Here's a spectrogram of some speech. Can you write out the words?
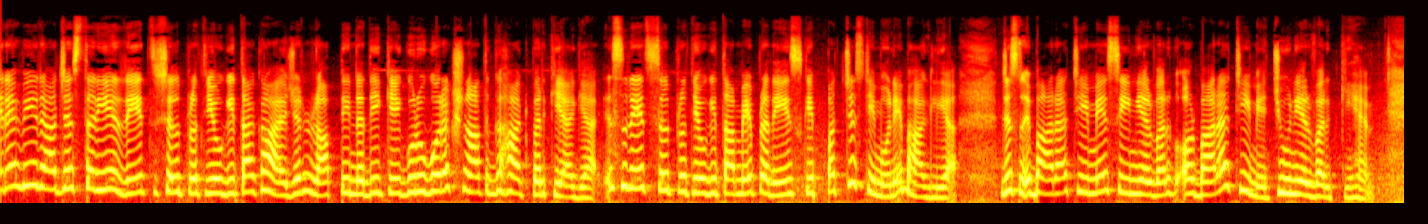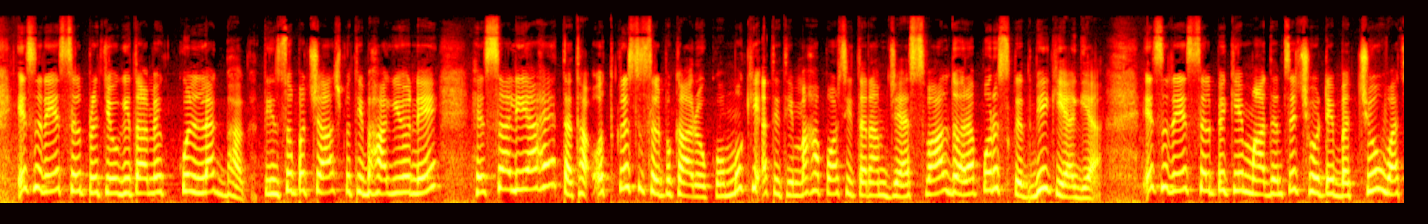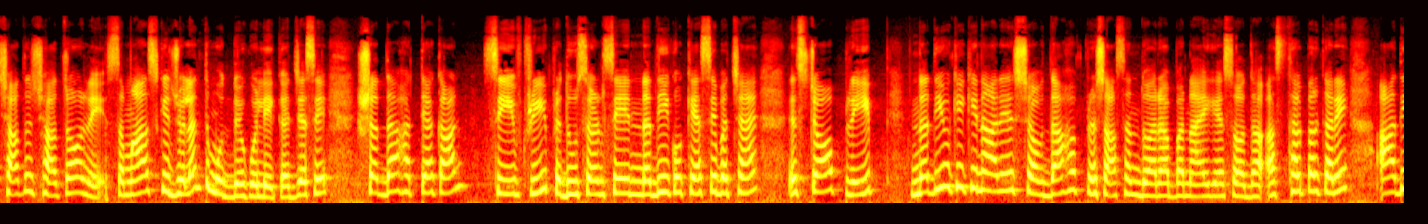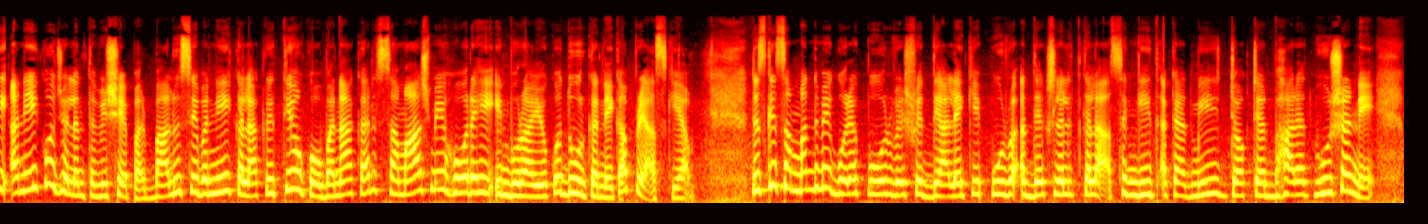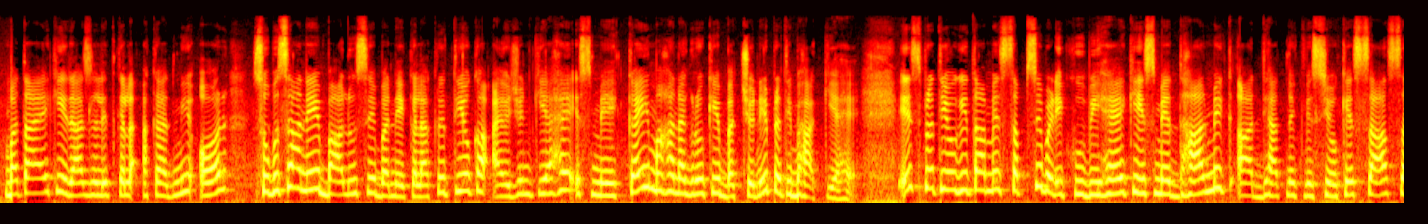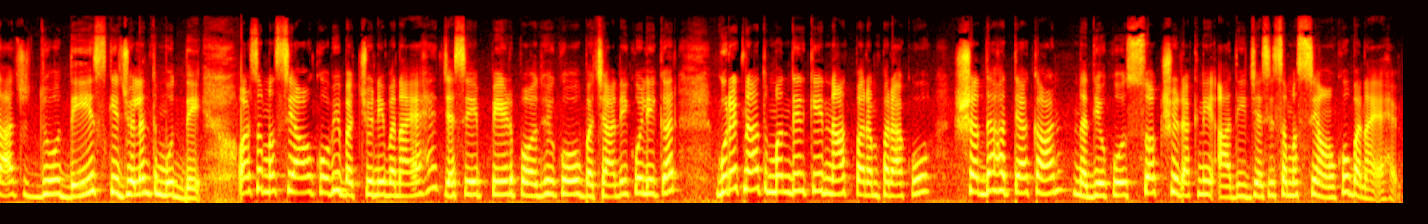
तेरहवीं राज्य स्तरीय रेत शिल्प प्रतियोगिता का आयोजन राप्ती नदी के गुरु गोरक्षनाथ घाट पर किया गया। इस रेत शिल्प प्रतियोगिता में प्रदेश के 25 टीमों ने भाग लिया, जिसमें 12 टीमें सीनियर वर्ग और 12 टीमें जूनियर वर्ग की हैं। इस रेत शिल्प प्रतियोगिता में कुल लगभग 350 प्रतिभागियों ने हिस्सा लिया है तथा उत्कृष्ट शिल्पकारों को मुख्य अतिथि महापौर सीताराम जायसवाल द्वारा पुरस्कृत भी किया गया। इस रेत शिल्प के माध्यम से छोटे बच्चों व छात्र छात्राओं ने समाज के ज्वलंत मुद्दों को लेकर जैसे श्रद्धा हत्याकांड सेव ट्री प्रदूषण से नदी को कैसे बचाएँ? स्टॉप रेप, नदियों के किनारे शवदाह प्रशासन द्वारा बनाए गए सौदा स्थल पर करें। आदि अनेकों ज्वलंत विषय पर। बालू से बनी कलाकृतियों को बनाकर समाज में हो रही इन बुराइयों को दूर करने का प्रयास किया। जिसके संबंध में गोरखपुर विश्वविद्यालय के पूर्व अध्यक्ष ललित कला संगीत अकादमी डॉक्टर भारत भूषण ने बताया कि राज्य ललित कला अकादमी और सुबसा ने बालू से बने कलाकृतियों का आयोजन किया है। इसमें कई महानगरों के बच्चों ने प्रतिभाग किया है। इस प्रतियोगिता में सबसे बड़ी खूबी है कि इसमें धार्मिक, आध्यात्मिक विषयों के साथ साथ जो देश के ज्वलंत मुद्दे और समस्याओं को भी बच्चों ने बनाया है, जैसे पेड़ पौधे को बचाने को लेकर गोरखनाथ मंदिर के नाथ परंपरा को, श्रद्धा हत्याकांड, नदियों को स्वच्छ रखने आदि जैसी समस्याओं को बनाया है।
